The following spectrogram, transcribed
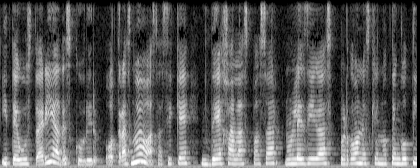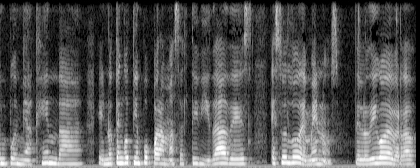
y te gustaría descubrir otras nuevas, así que déjalas pasar, no les digas, perdón, es que no tengo tiempo en mi agenda, eh, no tengo tiempo para más actividades, eso es lo de menos. Te lo digo de verdad,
